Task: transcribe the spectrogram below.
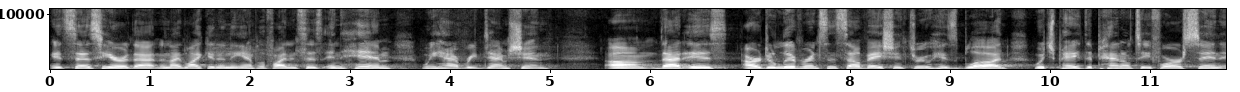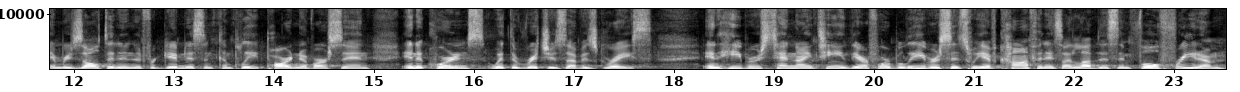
it says here that, and I like it in the Amplified, it says, In him we have redemption. Um, that is our deliverance and salvation through his blood, which paid the penalty for our sin and resulted in the forgiveness and complete pardon of our sin in accordance with the riches of his grace. In Hebrews 10:19, therefore believers, since we have confidence, I love this, in full freedom,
